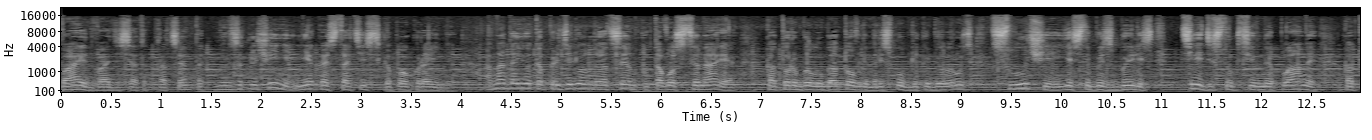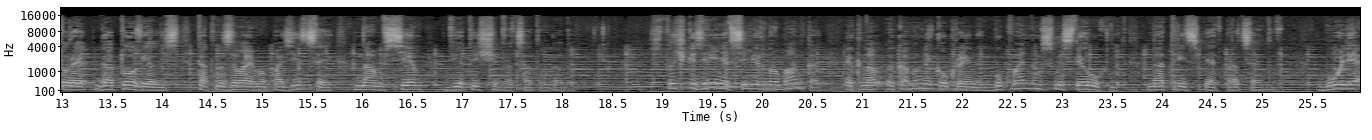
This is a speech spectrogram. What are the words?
2,2%. Ну и в заключение некая статистика по Украине – она дает определенную оценку того сценария, который был уготовлен Республикой Беларусь в случае, если бы сбылись те деструктивные планы, которые готовились так называемой оппозицией нам всем в 2020 году. С точки зрения Всемирного банка, экономика Украины в буквальном смысле рухнет на 35%. Более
